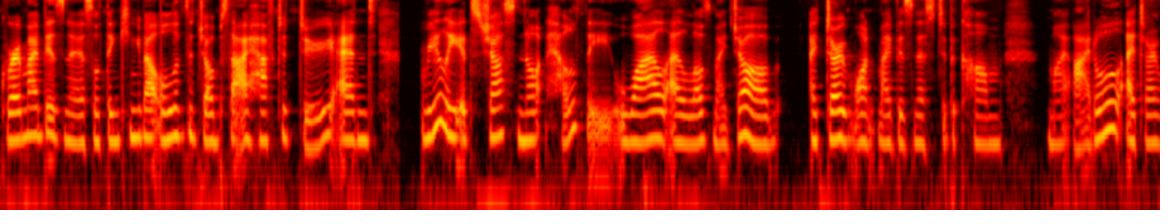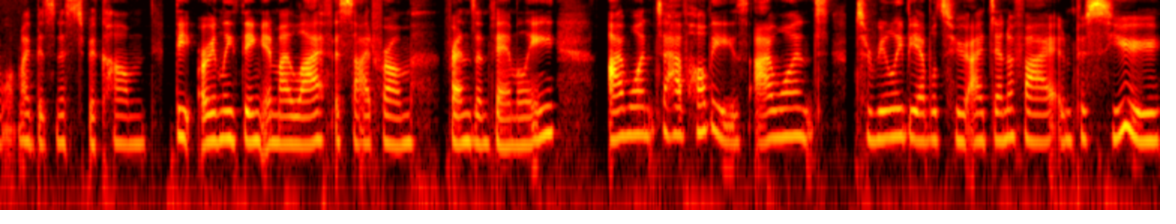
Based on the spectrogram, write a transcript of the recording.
grow my business or thinking about all of the jobs that I have to do. And really, it's just not healthy. While I love my job, I don't want my business to become my idol. I don't want my business to become the only thing in my life aside from friends and family. I want to have hobbies. I want to really be able to identify and pursue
